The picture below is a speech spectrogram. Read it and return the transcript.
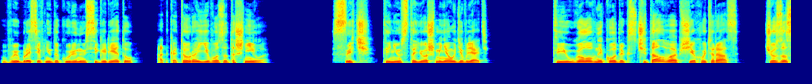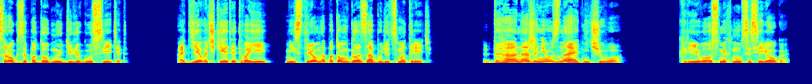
выбросив недокуренную сигарету, от которой его затошнило. Сыч, ты не устаешь меня удивлять. Ты уголовный кодекс читал вообще хоть раз? Чё за срок за подобную делюгу светит? А девочке этой твоей не стрёмно потом в глаза будет смотреть. Да она же не узнает ничего. Криво усмехнулся Серега.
